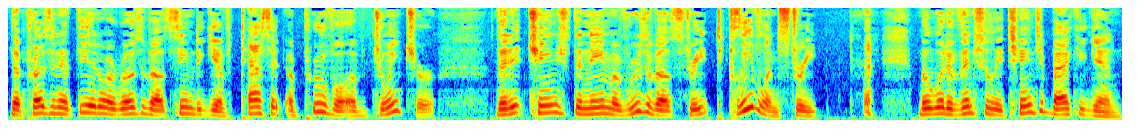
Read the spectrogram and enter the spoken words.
that President Theodore Roosevelt seemed to give tacit approval of jointure that it changed the name of Roosevelt Street to Cleveland Street, but would eventually change it back again.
